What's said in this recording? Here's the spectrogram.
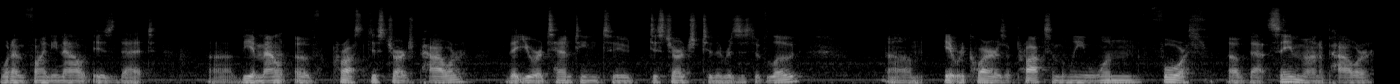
what I'm finding out is that uh, the amount of cross discharge power that you are attempting to discharge to the resistive load, um, it requires approximately one fourth of that same amount of power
